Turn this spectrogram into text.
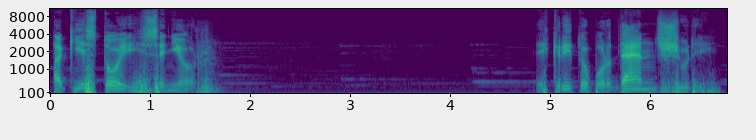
Aquí estoy, Señor. Escrito por Dan Schutte.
